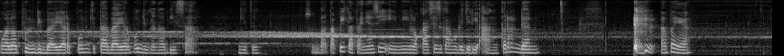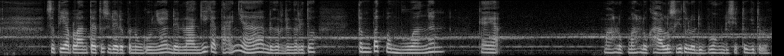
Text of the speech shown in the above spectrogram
Walaupun dibayar pun kita bayar pun juga nggak bisa gitu. Sumpah tapi katanya sih ini lokasi sekarang udah jadi angker dan apa ya setiap lantai itu sudah ada penunggunya dan lagi katanya dengar-dengar itu tempat pembuangan kayak makhluk-makhluk halus gitu loh dibuang di situ gitu loh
